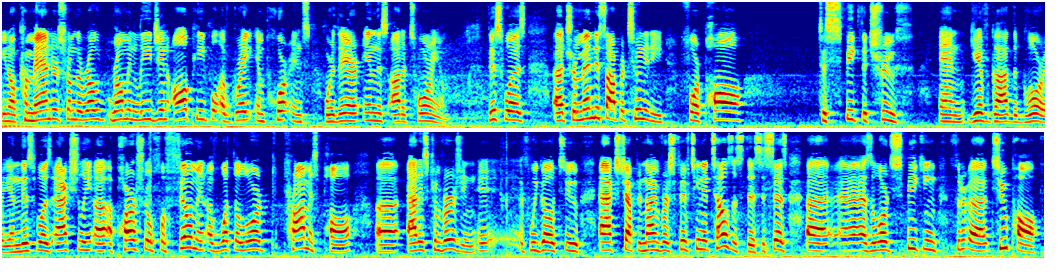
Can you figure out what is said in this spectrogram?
you know, commanders from the Ro- Roman legion, all people of great importance were there in this auditorium. This was a tremendous opportunity for Paul to speak the truth and give God the glory. And this was actually a, a partial fulfillment of what the Lord promised Paul uh, at his conversion. If we go to Acts chapter 9, verse 15, it tells us this. It says, uh, as the Lord speaking through, uh, to Paul,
